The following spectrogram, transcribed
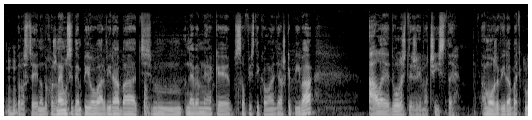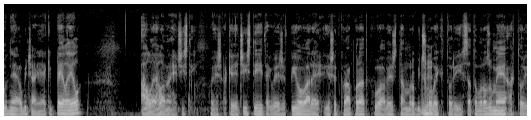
Mm-hmm. Proste jednoducho, že nemusí ten pivovar vyrábať, mm, neviem, nejaké sofistikované ťažké piva, ale je dôležité, že je má čisté. A môže vyrábať kľudne aj obyčajne nejaký pale ale, ale hlavne je čistý. Vieš, a keď je čistý, tak vieš, že v pivovare je všetko na porádku a vieš, tam robí človek, mm-hmm. ktorý sa tomu rozumie a ktorý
